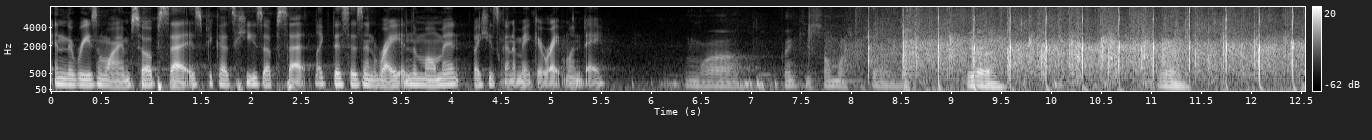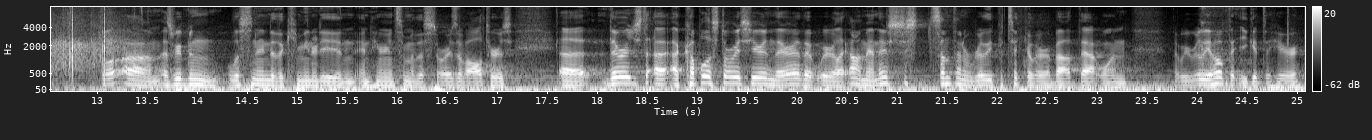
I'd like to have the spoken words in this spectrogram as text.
and the reason why I'm so upset is because he's upset. Like this isn't right in the moment, but he's going to make it right one day. Wow. Thank you so much for sharing that. Yeah. Yeah. Well, um, as we've been listening to the community and, and hearing some of the stories of altars, uh, there are just a, a, couple of stories here and there that we were like, oh man, there's just something really particular about that one that we really hope that you get to hear.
